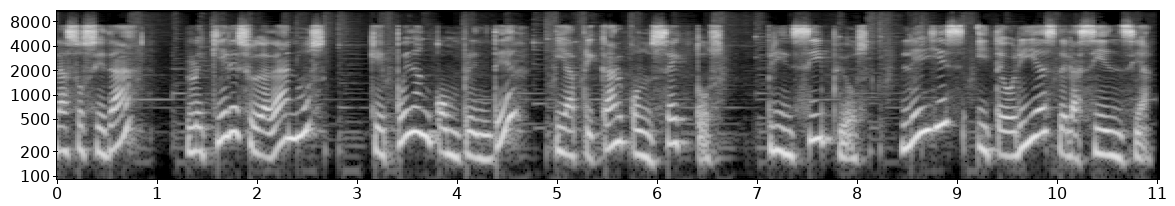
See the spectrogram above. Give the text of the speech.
La sociedad requiere ciudadanos que puedan comprender y aplicar conceptos, principios, leyes y teorías de la ciencia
